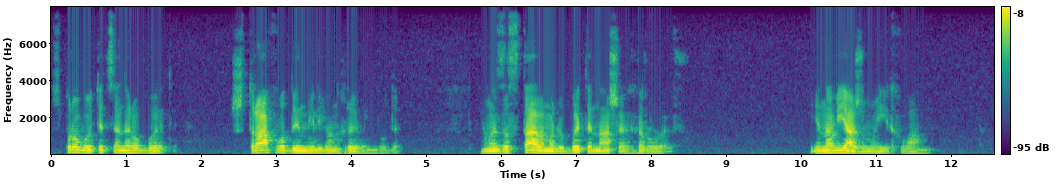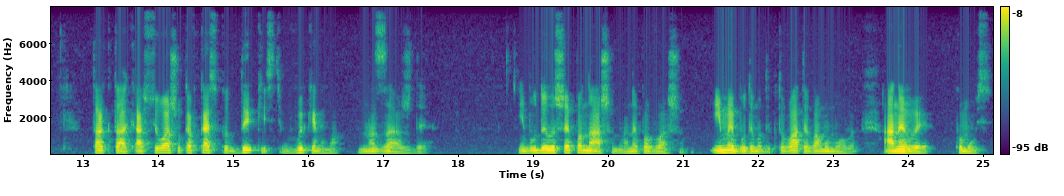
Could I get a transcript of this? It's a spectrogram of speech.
Спробуйте це не робити. Штраф в 1 мільйон гривень буде. Ми заставимо любити наших героїв. І нав'яжемо їх вам. Так, так, а всю вашу кавказьку дикість викинемо назавжди. І буде лише по-нашому, а не по-вашому. І ми будемо диктувати вам умови, а не ви комусь.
